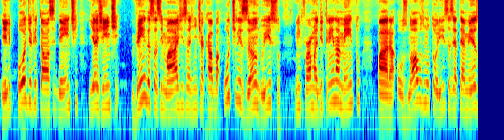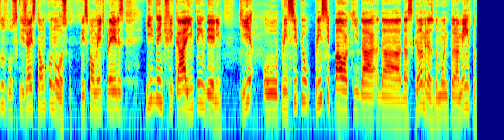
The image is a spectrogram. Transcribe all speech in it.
ele pôde evitar o acidente e a gente Vendo essas imagens, a gente acaba utilizando isso em forma de treinamento para os novos motoristas e até mesmo os que já estão conosco, principalmente para eles identificarem e entenderem que o princípio principal aqui da, da, das câmeras, do monitoramento,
